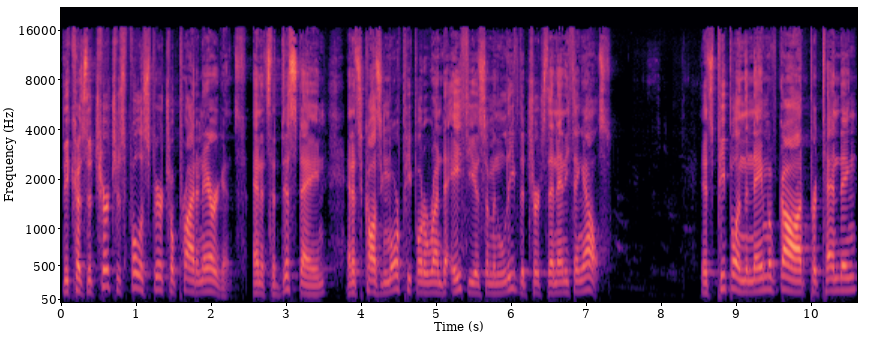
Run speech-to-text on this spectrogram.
because the church is full of spiritual pride and arrogance, and it's a disdain, and it's causing more people to run to atheism and leave the church than anything else. It's people in the name of God pretending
